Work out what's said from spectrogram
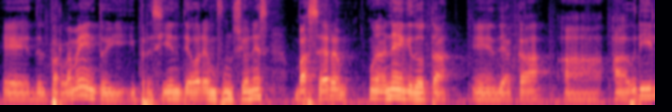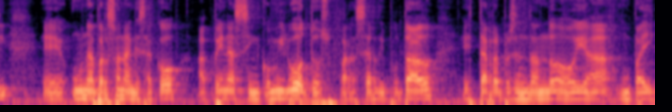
eh, del Parlamento y, presidente ahora en funciones, va a ser una anécdota eh, de acá a, abril. Eh, una persona que sacó apenas 5.000 votos para ser diputado está representando hoy a un país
